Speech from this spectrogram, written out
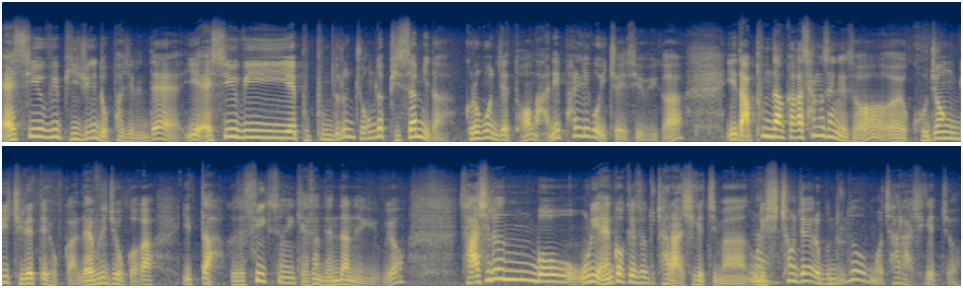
SUV 비중이 높아지는데 이 SUV의 부품들은 조금 더 비쌉니다. 그리고 이제 더 많이 팔리고 있죠 SUV가. 이 납품 단가가 상승해서 어, 고정비 지렛대 효과, 레버리지 효과가 있다. 그래서 수익성이 개선된다는 얘기고요. 사실은 뭐 우리 앵커께서도 잘 아시겠지만 우리 네. 시청자 여러분들도 뭐 잘 아시겠죠.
